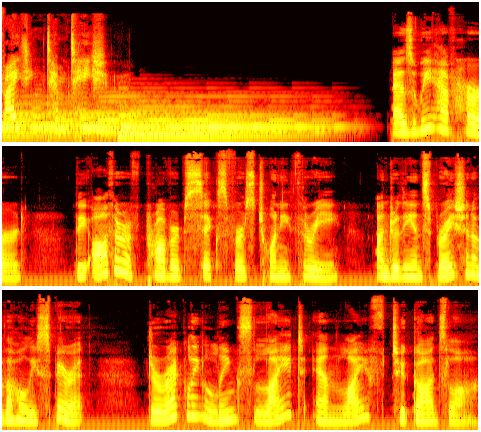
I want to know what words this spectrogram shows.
Fighting Temptation. As we have heard, the author of Proverbs 6, verse 23, under the inspiration of the Holy Spirit, directly links light and life to God's law.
